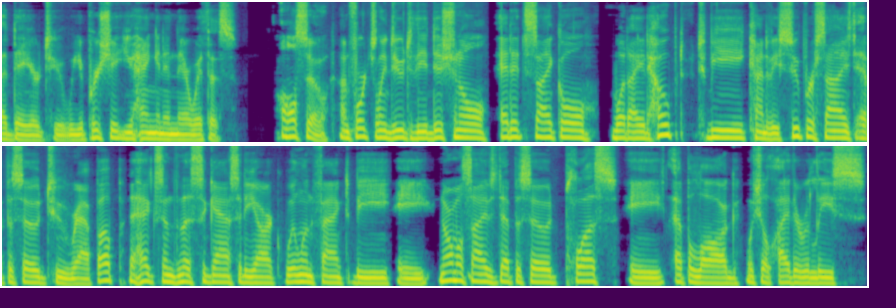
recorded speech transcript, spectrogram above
a day or two. We appreciate you hanging in there with us. Also, unfortunately, due to the additional edit cycle, what I had hoped to be kind of a supersized episode to wrap up the Hex and the Sagacity arc will in fact be a normal sized episode plus a epilogue, which will either release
